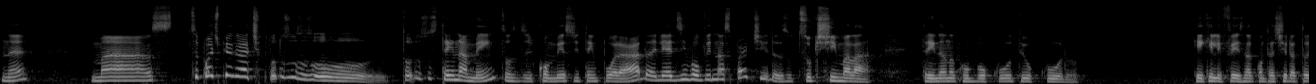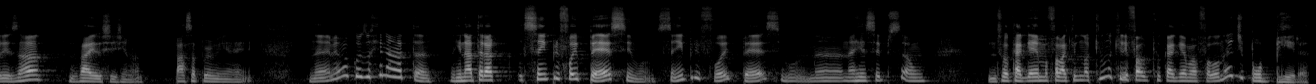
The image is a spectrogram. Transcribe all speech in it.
né? Mas você pode pegar, tipo, todos os, o, todos os treinamentos de começo de temporada, ele é desenvolvido nas partidas. O Tsukishima lá, treinando com o Bokuto e o Kuro. O que, que ele fez na contra Torizan? Vai, Ushijima, passa por mim aí. Né? Mesma coisa o Renata. O Renata era, sempre foi péssimo, sempre foi péssimo na, na recepção. Não foi o Kageyama falar aquilo, aquilo que ele fala que o Kageyama falou não é de bobeira.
